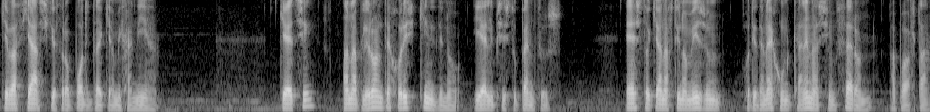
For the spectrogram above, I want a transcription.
και βαθιά σκιοθροπότητα και αμηχανία. Και έτσι αναπληρώνεται χωρίς κίνδυνο η έλλειψη του πένθους, έστω και αν αυτοί νομίζουν ότι δεν έχουν κανένα συμφέρον από αυτά.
